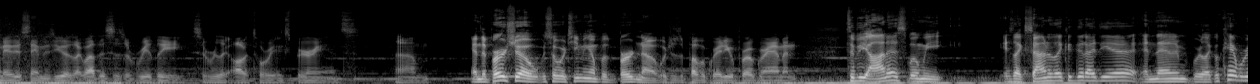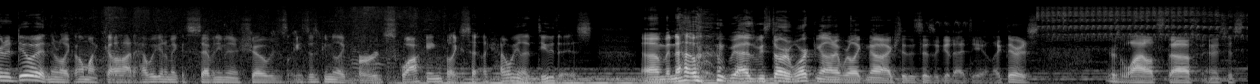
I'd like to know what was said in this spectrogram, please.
maybe the same as you. I was like, wow, this is a really, this is a really auditory experience. Um, And the Bird Show, so we're teaming up with BirdNote, which is a public radio program. And to be honest, when we, it like sounded like a good idea, and then we're like, okay, we're gonna do it, and they're like, oh my god, how are we gonna make a 70 minute show? It's like, is this gonna be like birds squawking for like, like how are we gonna do this? Um, and now, as we started working on it, we're like, no, actually, this is a good idea. Like there's, there's wild stuff, and it's just,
